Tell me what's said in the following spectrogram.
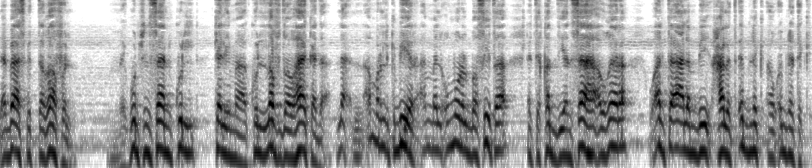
لا بأس بالتغافل. ما يكونش إنسان كل كلمة كل لفظة وهكذا. لا الأمر الكبير. أما الأمور البسيطة التي قد ينساها أو غيرها وأنت أعلم بحالة ابنك أو ابنتك.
